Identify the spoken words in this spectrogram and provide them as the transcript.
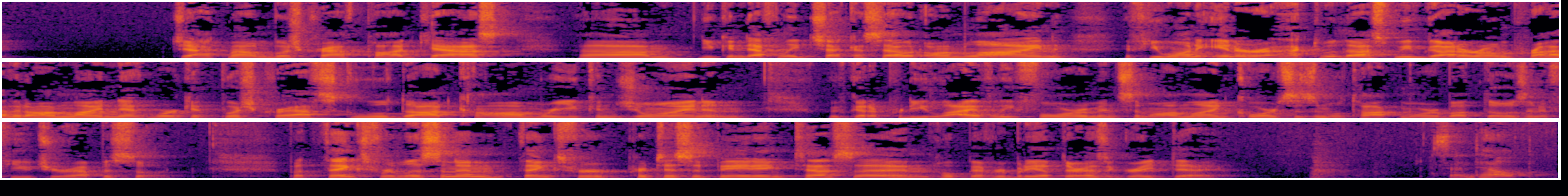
Jack Mountain Bushcraft podcast. Um, you can definitely check us out online. If you want to interact with us, we've got our own private online network at bushcraftschool.com where you can join, and we've got a pretty lively forum and some online courses, and we'll talk more about those in a future episode. But thanks for listening. Thanks for participating, Tessa, and hope everybody out there has a great day. Send help.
